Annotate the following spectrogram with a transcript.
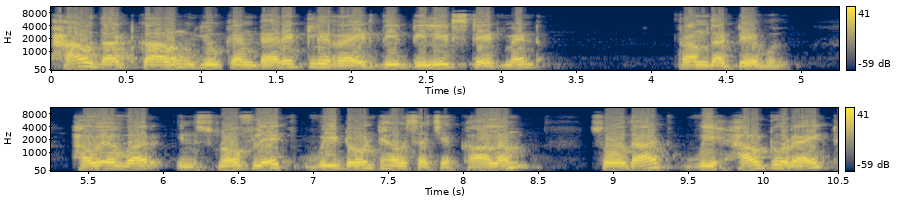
have that column you can directly write the delete statement from the table. However in snowflake we don't have such a column so that we have to write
